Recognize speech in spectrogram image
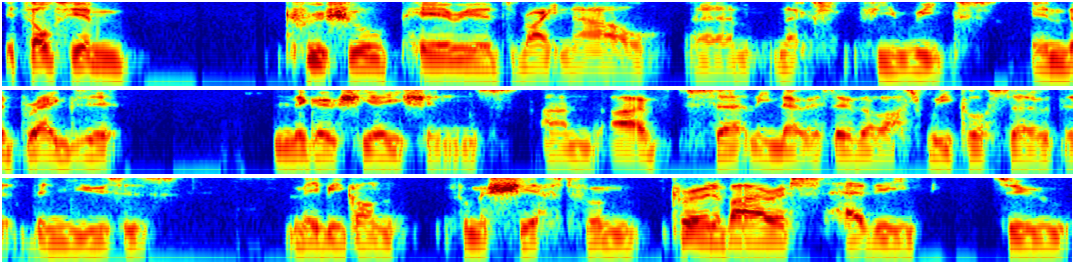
it's obviously a crucial period right now, um, next few weeks in the Brexit negotiations. And I've certainly noticed over the last week or so that the news has maybe gone from a shift from coronavirus heavy to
